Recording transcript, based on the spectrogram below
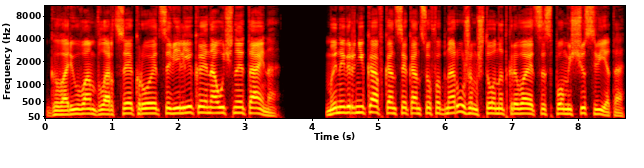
Говорю вам, в ларце кроется великая научная тайна. Мы наверняка в конце концов обнаружим, что он открывается с помощью света,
